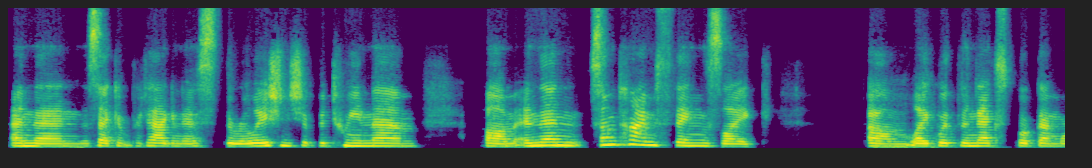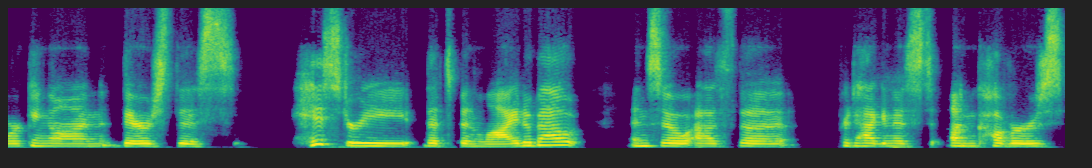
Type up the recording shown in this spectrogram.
and then the second protagonist, the relationship between them, um, and then sometimes things like um, like with the next book I'm working on, there's this history that's been lied about, and so as the protagonist uncovers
